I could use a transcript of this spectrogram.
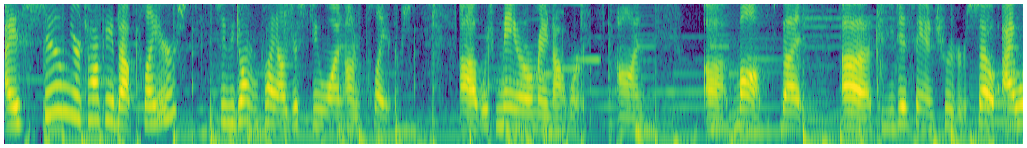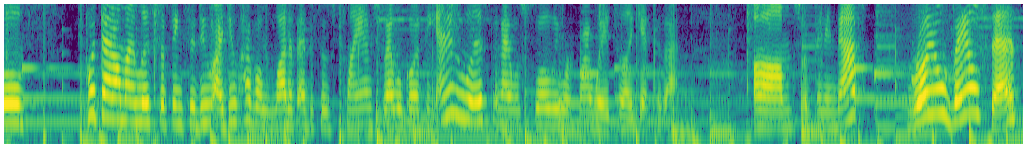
I assume you're talking about players. So if you don't reply, I'll just do one on players, uh, which may or may not work on uh, mobs, but because uh, you did say intruders. So I will put that on my list of things to do. I do have a lot of episodes planned, so I will go at the end of the list and I will slowly work my way till I get to that. Um, so I'm pinning that. Royal Vale says,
